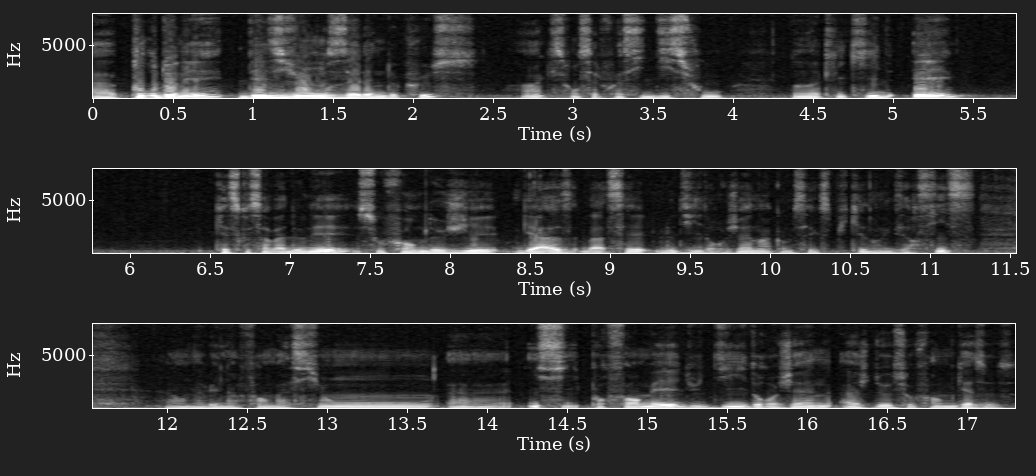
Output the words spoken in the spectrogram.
euh, pour donner des ions Zn de plus, hein, qui sont cette fois-ci dissous dans notre liquide, et qu'est-ce que ça va donner sous forme de G gaz? Bah, C'est le dihydrogène, hein, comme c'est expliqué dans l'exercice. On avait l'information euh, ici, pour former du dihydrogène H2 sous forme gazeuse.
